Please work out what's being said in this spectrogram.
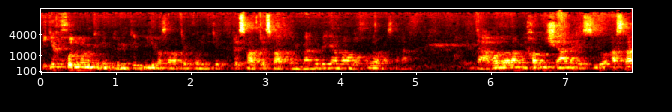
دیگه خودمون رو که نمی‌تونیم که دیگه مثلا فکر کنید که قسمت قسمت کنیم. بعد بگم من با خودم مثلا دعوا دارم می‌خوام این شأن حسی رو اصلا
